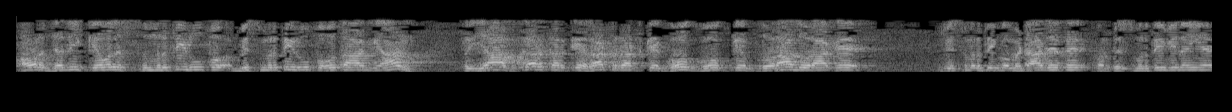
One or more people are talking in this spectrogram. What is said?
और यदि केवल स्मृति रूप, विस्मृति रूप होता ज्ञान तो याद कर करके रट रट के घोक घोक के दोरा दोरा के विस्मृति को मिटा देते, पर विस्मृति भी नहीं है।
